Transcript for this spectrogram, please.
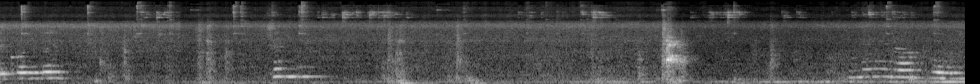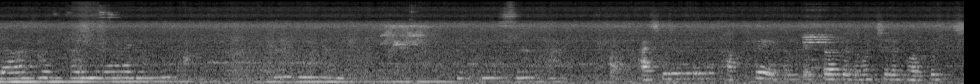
এখানে मेरा भोला भंडारी আজকে যদি তোমরা থাকতে তাহলে দেখতে পারতে তোমার ছেলে ঘর করছে।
